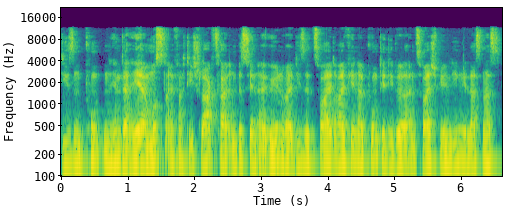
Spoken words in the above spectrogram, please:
diesen Punkten hinterher, musst einfach die Schlagzahl ein bisschen erhöhen, weil diese 2, 3, 400 Punkte, die du da in zwei Spielen liegen gelassen hast,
